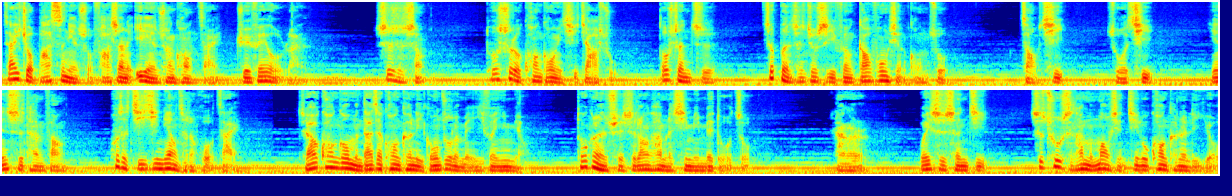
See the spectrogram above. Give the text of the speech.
在一九八四年所发生的一连串矿灾绝非偶然。事实上，多数的矿工与其家属都深知，这本身就是一份高风险的工作。沼气、浊气、岩石坍方或者机器酿成的火灾，只要矿工们待在矿坑里工作的每一分一秒，都可能随时让他们的性命被夺走。然而，维持生计是促使他们冒险进入矿坑的理由。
